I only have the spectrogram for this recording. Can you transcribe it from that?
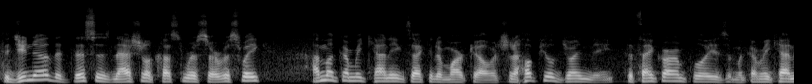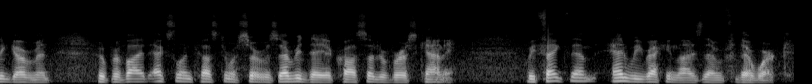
Did you know that this is National Customer Service Week? I'm Montgomery County Executive Mark Elrich, and I hope you'll join me to thank our employees at Montgomery County Government who provide excellent customer service every day across our diverse county. We thank them and we recognize them for their work.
